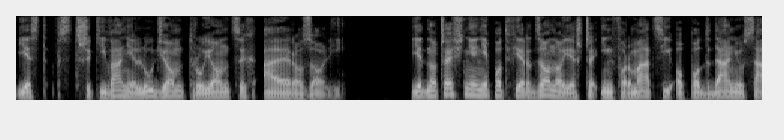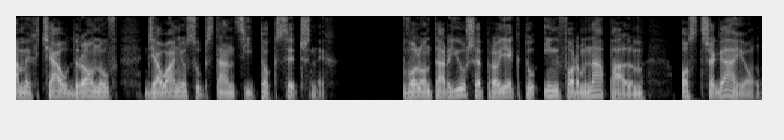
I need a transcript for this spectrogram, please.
jest wstrzykiwanie ludziom trujących aerozoli. Jednocześnie nie potwierdzono jeszcze informacji o poddaniu samych ciał dronów działaniu substancji toksycznych. Wolontariusze projektu Inform Napalm ostrzegają,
